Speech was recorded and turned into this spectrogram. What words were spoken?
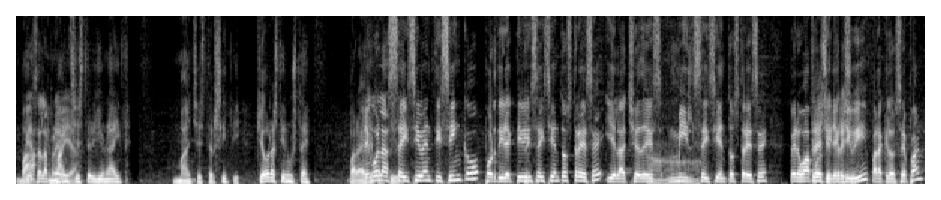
va la Manchester United, Manchester City. ¿Qué horas tiene usted? Tengo las 6 y 25 por DirecTV 613 y el HD es 1613, ah. pero va por DirecTV para que lo sepan.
